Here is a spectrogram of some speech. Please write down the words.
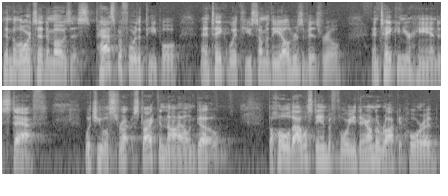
Then the Lord said to Moses, Pass before the people and take with you some of the elders of Israel, and take in your hand a staff, which you will stri- strike the Nile and go. Behold, I will stand before you there on the rock at Horeb,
